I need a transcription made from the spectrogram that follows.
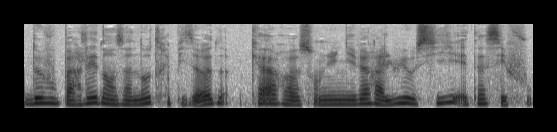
de vous parler dans un autre épisode, car son univers à lui aussi est assez fou.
